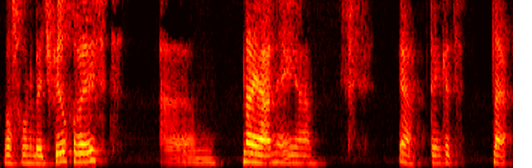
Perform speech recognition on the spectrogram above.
was gewoon een beetje veel geweest. Um, nou ja, nee, ja. Ja, ik denk het. Nou ja,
